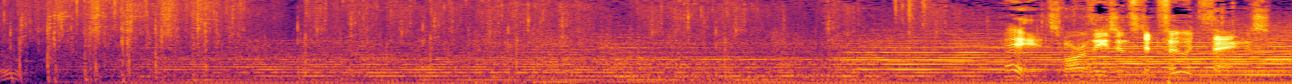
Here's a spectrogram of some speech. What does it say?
Ooh. Hey, it's more of these instant food things.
